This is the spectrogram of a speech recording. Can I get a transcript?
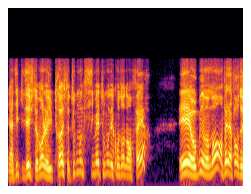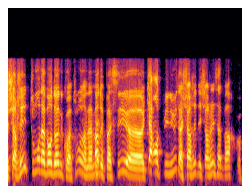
il y a un type qui disait justement le hip thrust, tout le monde s'y met, tout le monde est content d'en faire. Et au bout d'un moment, en fait, à force de charger, tout le monde abandonne, quoi. Tout le monde en a marre de passer 40 euh, minutes à charger, décharger sa barre, quoi.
